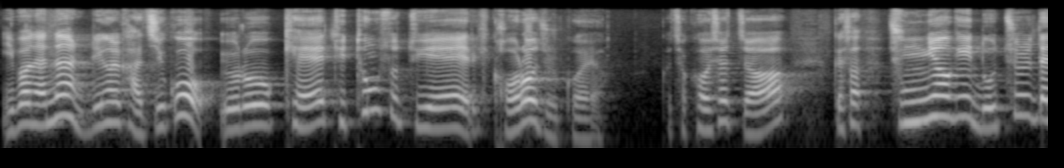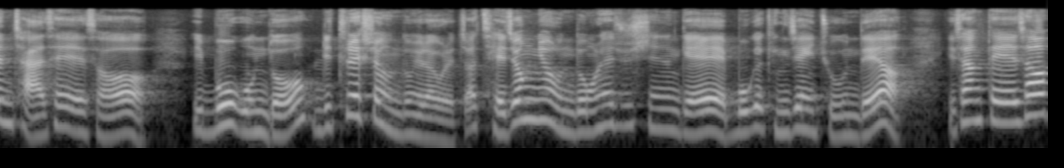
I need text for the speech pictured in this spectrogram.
이번에는 링을 가지고 이렇게 뒤통수 뒤에 이렇게 걸어 줄 거예요. 그렇죠? 거셨죠? 그래서 중력이 노출된 자세에서 이 목 운동, retraction 운동이라고 그랬죠. 재정렬 운동을 해주시는 게 목에 굉장히 좋은데요. 이 상태에서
